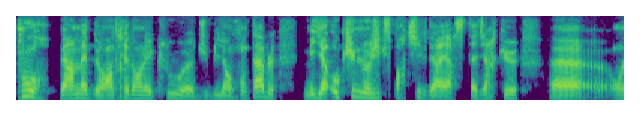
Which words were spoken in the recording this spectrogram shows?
pour permettre de rentrer dans les clous du bilan comptable, mais il n'y a aucune logique sportive derrière. C'est-à-dire que on,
